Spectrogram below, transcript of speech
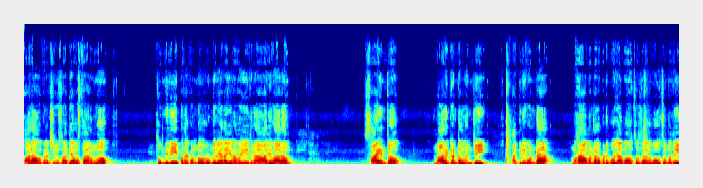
బాలావక లక్ష్మీనరసింహ దేవస్థానంలో తొమ్మిది పదకొండు రెండు వేల ఇరవై ఐదున ఆదివారం సాయంత్రం నాలుగు గంటల నుంచి అగ్నిగుండ మహామండల పడిపూజా మహోత్సవం జరగబోతున్నది.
